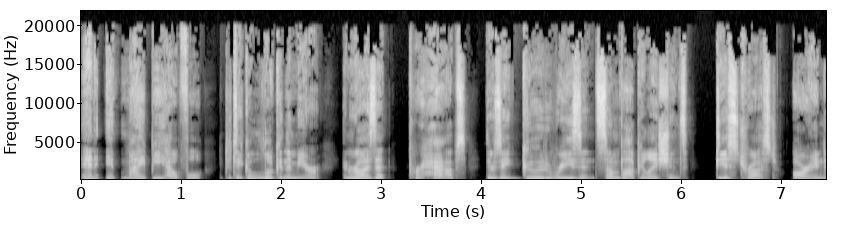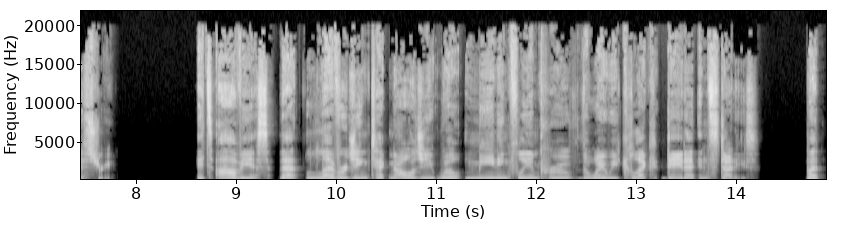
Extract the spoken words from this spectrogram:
And it might be helpful to take a look in the mirror and realize that perhaps there's a good reason some populations distrust our industry. It's obvious that leveraging technology will meaningfully improve the way we collect data in studies. But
